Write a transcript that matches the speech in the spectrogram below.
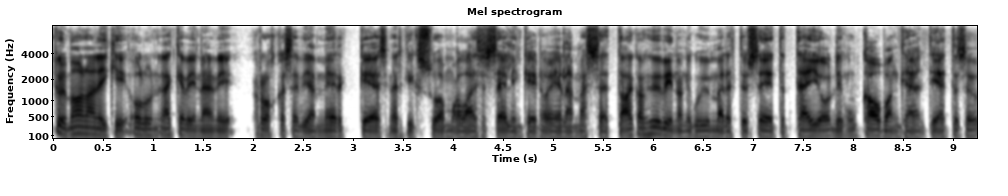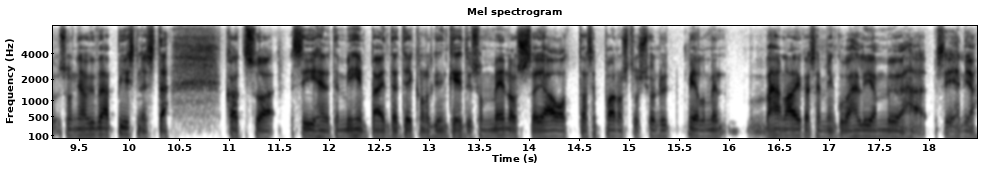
Kyllä mä olen ainakin ollut näkevinä niin rohkaisevia merkkejä esimerkiksi suomalaisessa elinkeinoelämässä, että aika hyvin on niin kuin ymmärretty se, että tämä ei ole niin kuin kaupankäyntiä, että se, se on ihan hyvää bisnestä katsoa siihen, että mihin päin tämä teknologinen kehitys on menossa ja ottaa se panostus jo nyt mieluummin vähän aikaisemmin kuin vähän liian myöhään siihen ja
